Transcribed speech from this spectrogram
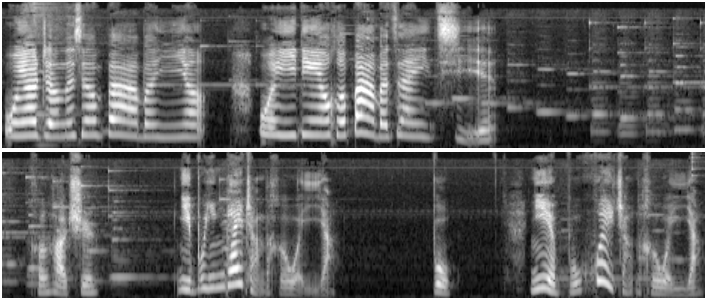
我要长得像爸爸一样，我一定要和爸爸在一起。很好吃，你不应该长得和我一样，不，你也不会长得和我一样。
